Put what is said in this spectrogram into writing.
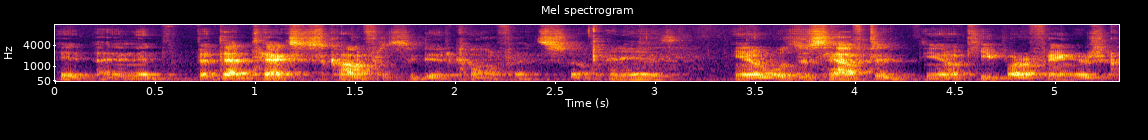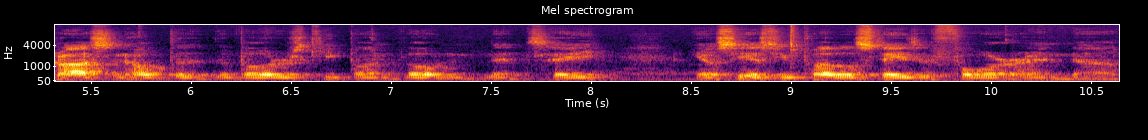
it, and it, but that Texas conference is a good conference, so it is. You know, we'll just have to you know keep our fingers crossed and hope that the voters keep on voting and say, you know, CSU Pueblo stays at four, and uh,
